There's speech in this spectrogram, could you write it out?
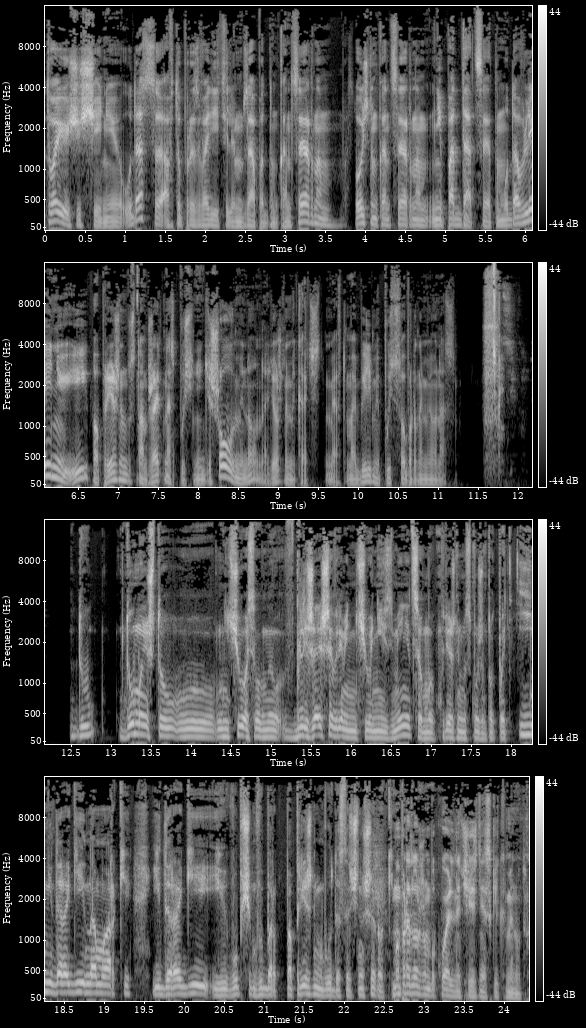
твое ощущение, удастся автопроизводителям, западным концернам, восточным концернам не поддаться этому давлению и по-прежнему снабжать нас, пусть и не дешевыми, но надежными качественными автомобилями, пусть собранными у нас? Думаю, что ничего, в ближайшее время ничего не изменится. Мы по-прежнему сможем покупать и недорогие иномарки, и дорогие, и, в общем, выбор по-прежнему будет достаточно широкий. Мы продолжим буквально через несколько минут.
